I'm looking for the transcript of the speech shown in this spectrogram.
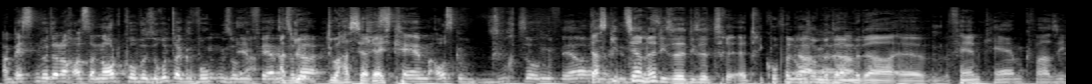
Am besten wird er noch aus der Nordkurve so runtergewunken, so ungefähr. Mit also so du- einer du hast ja recht. Cam ausgesucht, so ungefähr. Das gibt's ja, ne? Diese, diese Tri äh, Trikotverlosung Ja, mit ja, der, ja. mit der äh, Fancam quasi.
